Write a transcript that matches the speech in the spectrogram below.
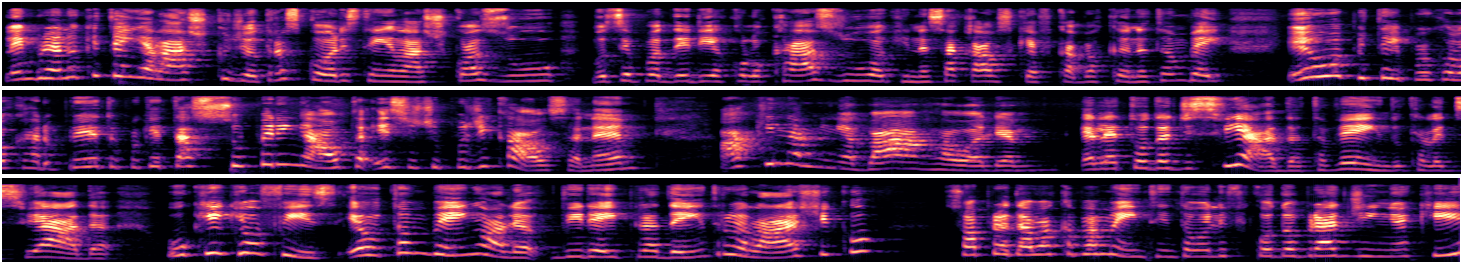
Lembrando que tem elástico de outras cores, tem elástico azul, você poderia colocar azul aqui nessa calça, que ia ficar bacana também. Eu optei por colocar o preto porque tá super em alta esse tipo de calça, né? Aqui na minha barra, olha, ela é toda desfiada, tá vendo que ela é desfiada? O que que eu fiz? Eu também, olha, virei pra dentro o elástico, só pra dar o acabamento. Então, ele ficou dobradinho aqui,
